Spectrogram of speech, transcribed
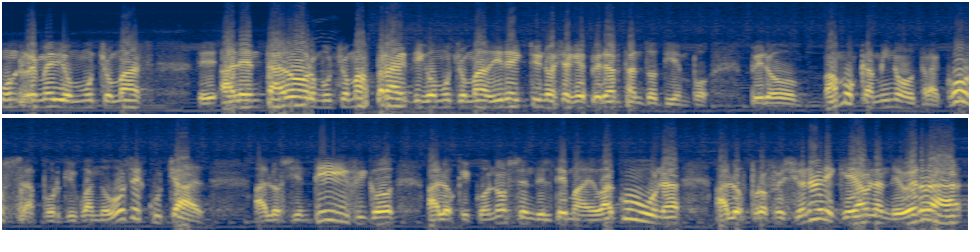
un remedio mucho más eh, alentador, mucho más práctico, mucho más directo y no haya que esperar tanto tiempo. Pero vamos camino a otra cosa, porque cuando vos escuchás a los científicos, a los que conocen del tema de vacuna, a los profesionales que hablan de verdad,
